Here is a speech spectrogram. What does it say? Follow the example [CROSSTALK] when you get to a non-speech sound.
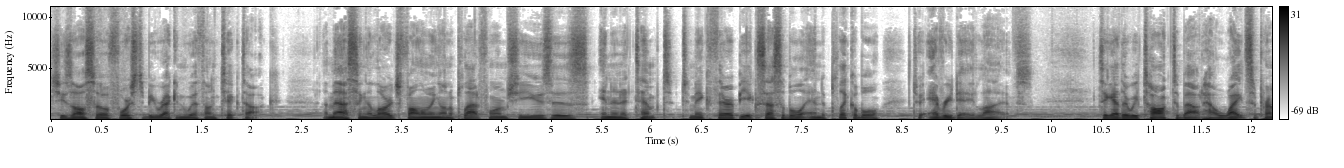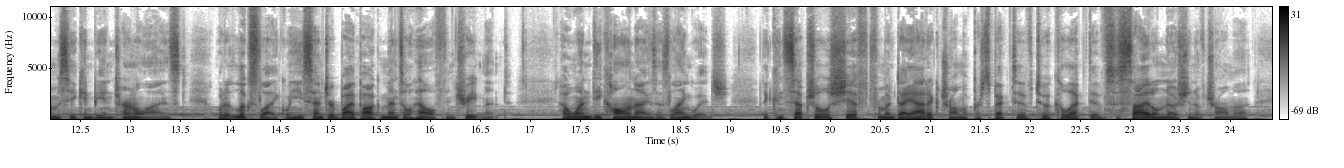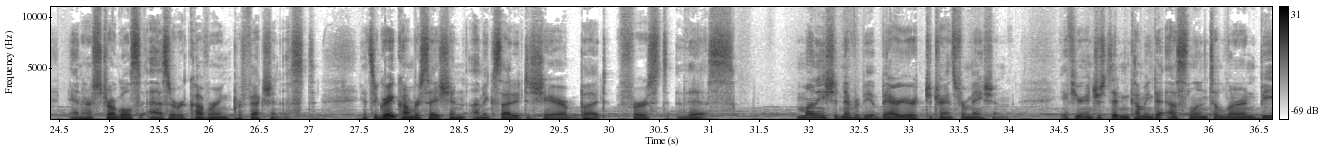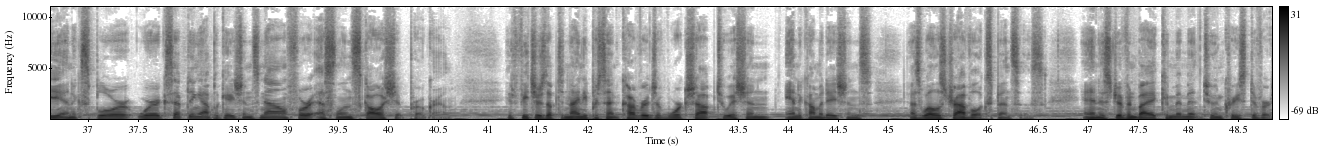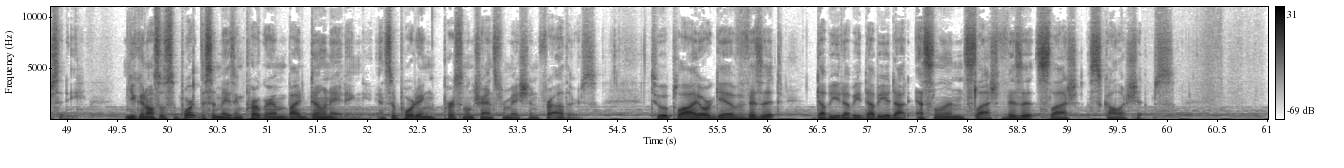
She's also a force to be reckoned with on TikTok, amassing a large following on a platform she uses in an attempt to make therapy accessible and applicable to everyday lives. Together, we talked about how white supremacy can be internalized, what it looks like when you center BIPOC mental health and treatment, how one decolonizes language, the conceptual shift from a dyadic trauma perspective to a collective societal notion of trauma, and her struggles as a recovering perfectionist. It's a great conversation I'm excited to share, but first, this. Money should never be a barrier to transformation. If you're interested in coming to Esalen to learn, be, and explore, we're accepting applications now for Esalen Scholarship Program. It features up to 90% coverage of workshop tuition and accommodations, as well as travel expenses, and is driven by a commitment to increase diversity. You can also support this amazing program by donating and supporting personal transformation for others. To apply or give, visit www.esalen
